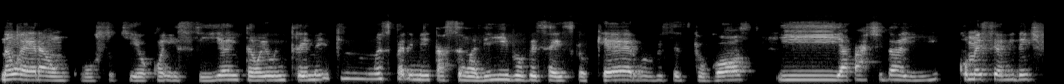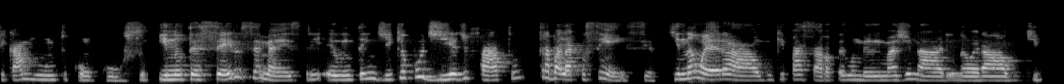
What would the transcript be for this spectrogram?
não era um curso que eu conhecia, então eu entrei meio que numa experimentação ali, vou ver se é isso que eu quero, vou ver se é isso que eu gosto. E a partir daí comecei a me identificar muito com o curso. E no terceiro semestre eu entendi que eu podia, de fato, trabalhar com ciência, que não era algo que passava pelo meu imaginário, não era algo que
